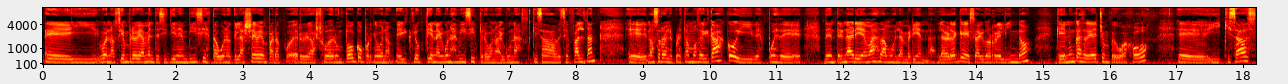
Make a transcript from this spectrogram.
eh, y bueno, siempre obviamente si tienen bici está bueno que la lleven para poder ayudar un poco, porque bueno, el club tiene algunas bicis, pero bueno, algunas quizás a veces faltan. Eh, nosotros les prestamos el casco y después de, entrenar y demás damos la merienda. La verdad que es algo re lindo, que nunca se había hecho en Peguajó y quizás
